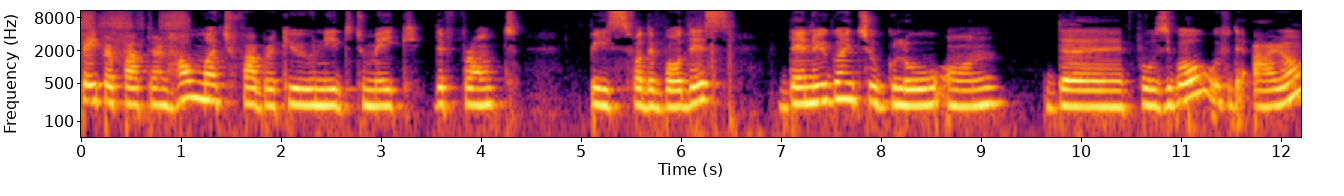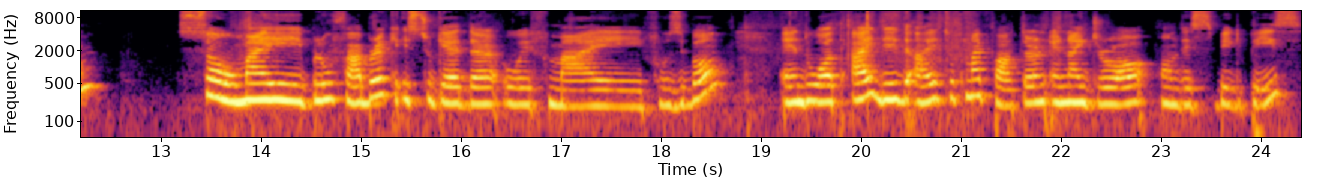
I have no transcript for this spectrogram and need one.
paper pattern how much fabric you need to make the front piece for the bodice. Then we're going to glue on the fusible with the iron so my blue fabric is together with my fusible. And what I did I took my pattern and I draw on this big piece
